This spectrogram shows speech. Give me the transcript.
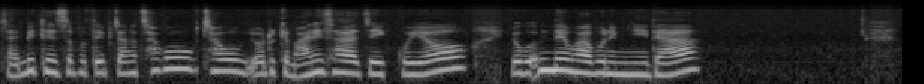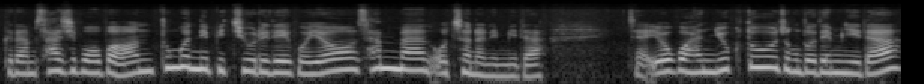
자, 밑에서부터 입장 차곡차곡 이렇게 많이 사져 있고요. 요거 읍내 화분입니다. 그 다음 45번 둥근잎 비치울이 되고요. 35,000원입니다. 자, 요거 한 6도 정도 됩니다.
